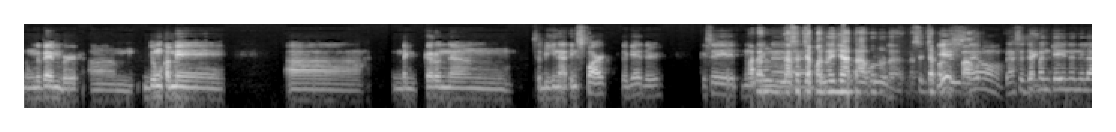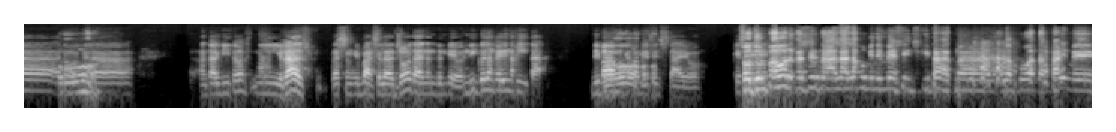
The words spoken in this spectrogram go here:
nung November. Um, doon kami ah, nagkaroon ng, sabihin nating spark together. Kasi Parang na- nasa Japan rin yata ako noon. Ah. Nasa Japan Yes, din ba ako? oo. nasa Japan kayo na nila, ano, Oo. nila, ang tawag dito, ni Ralph. Tapos yung iba, sila Jordan, nandun kayo. Hindi ko lang kayo nakita. Di ba? Oo. Magkaka-message tayo. Kasi, So doon pa ako kasi naalala ko mini-message kita at na, alam ko at that time eh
